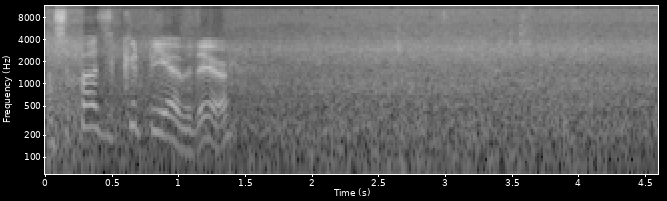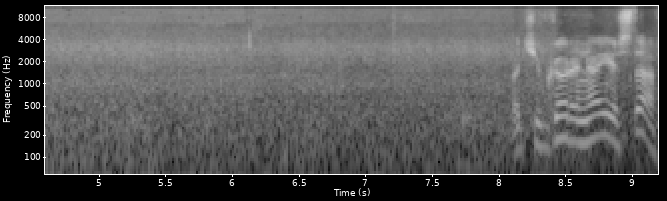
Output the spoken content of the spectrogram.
I suppose it could be over there. But you've got to know your stuff.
